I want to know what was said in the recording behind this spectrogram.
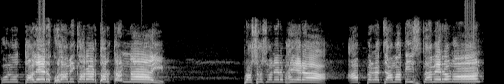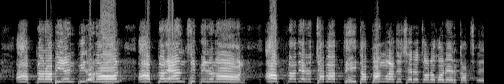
কোন দলের গোলামি করার দরকার নাই। প্রশাসনের ভাইয়েরা, আপনারা জামাতে ইসলামেরও নন আপনারা বিএনপির নন আপনারা এনসিপির নন আপনাদের জবাবদিহিতা বাংলাদেশের জনগণের কাছে।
